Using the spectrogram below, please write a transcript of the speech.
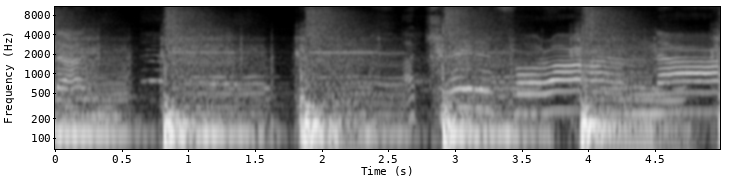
done? I traded for our night.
